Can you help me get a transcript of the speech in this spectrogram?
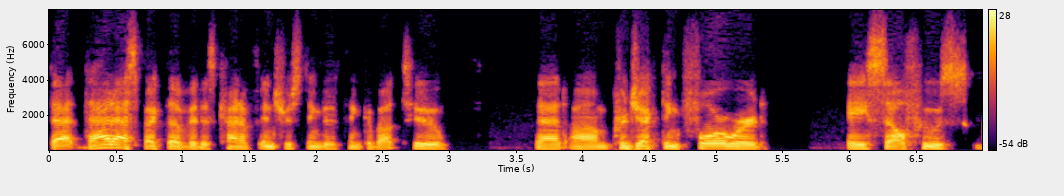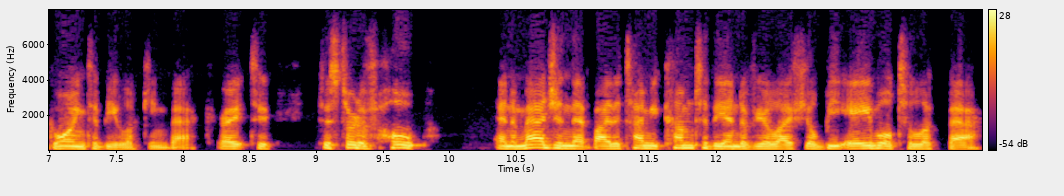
that that aspect of it is kind of interesting to think about too that um, projecting forward a self who's going to be looking back, right? To to sort of hope and imagine that by the time you come to the end of your life, you'll be able to look back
